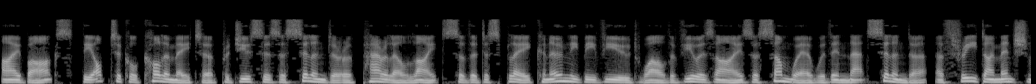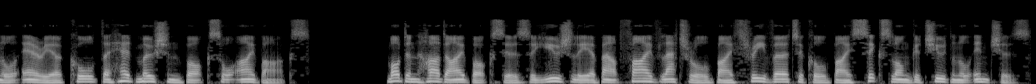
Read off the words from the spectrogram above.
Eyebox, the optical collimator produces a cylinder of parallel light so the display can only be viewed while the viewer's eyes are somewhere within that cylinder, a three-dimensional area called the head motion box or eyebox. Modern HUD eyeboxes are usually about 5 lateral by 3 vertical by 6 longitudinal inches.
